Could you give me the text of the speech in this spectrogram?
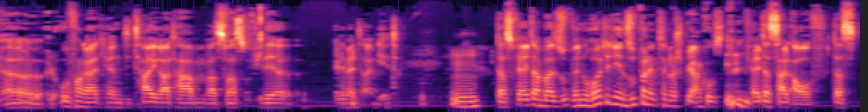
äh, umfangreicheren Detailgrad haben, was was so viele Elemente angeht. mhm. Das fällt dann bei, wenn du heute dir ein Super Nintendo Spiel anguckst, fällt das halt auf, dass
